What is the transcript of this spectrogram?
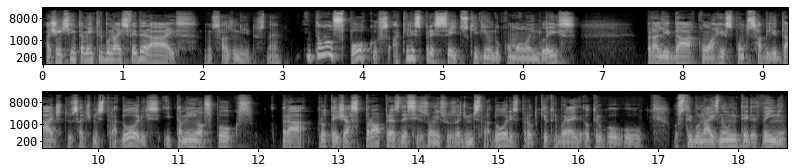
A gente tem também tribunais federais nos Estados Unidos. Né? Então, aos poucos, aqueles preceitos que vinham do common law inglês para lidar com a responsabilidade dos administradores e também aos poucos para proteger as próprias decisões dos administradores, para que o tribunal, o, o, os tribunais não intervenham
